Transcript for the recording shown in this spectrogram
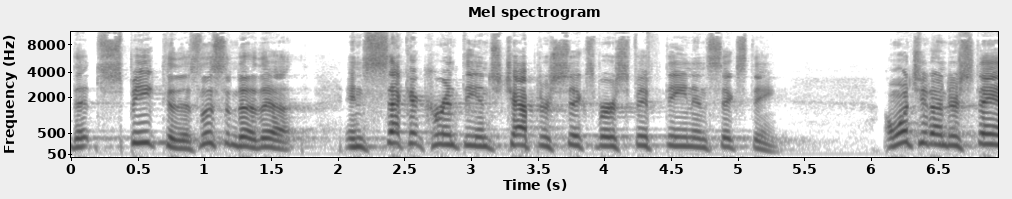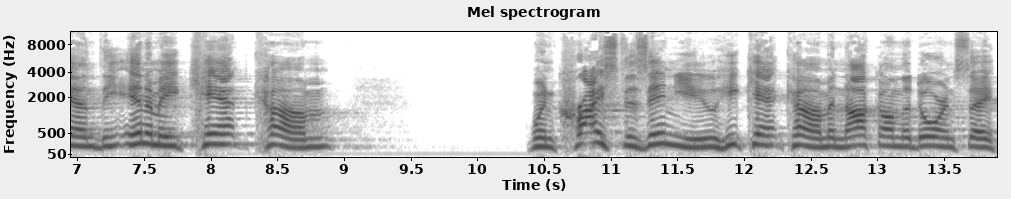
that speak to this. Listen to this in 2 Corinthians chapter 6 verse 15 and 16. I want you to understand the enemy can't come when Christ is in you, he can't come and knock on the door and say,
